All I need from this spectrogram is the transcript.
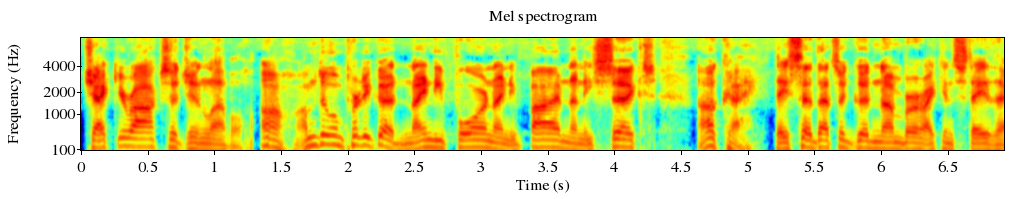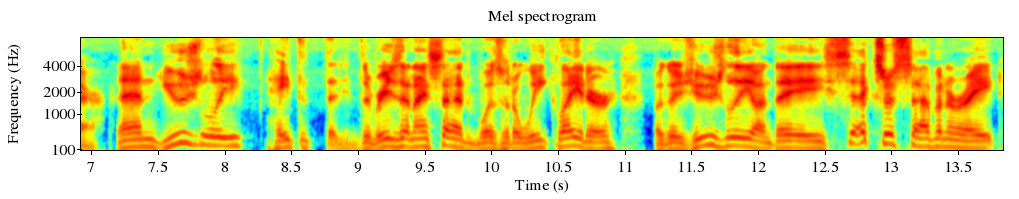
Check your oxygen level. Oh, I'm doing pretty good. 94, 95, 96. Okay. They said that's a good number. I can stay there. Then usually, hate the, the reason I said was it a week later, because usually on day six or seven or eight,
